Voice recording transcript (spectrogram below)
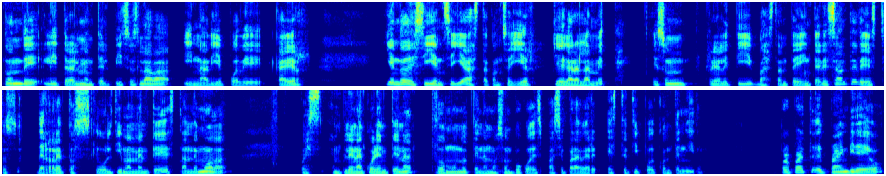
donde literalmente el piso es lava y nadie puede caer yendo de silla en silla hasta conseguir llegar a la meta. Es un reality bastante interesante de estos de retos que últimamente están de moda pues en plena cuarentena todo el mundo tenemos un poco de espacio para ver este tipo de contenido. Por parte de Prime Video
